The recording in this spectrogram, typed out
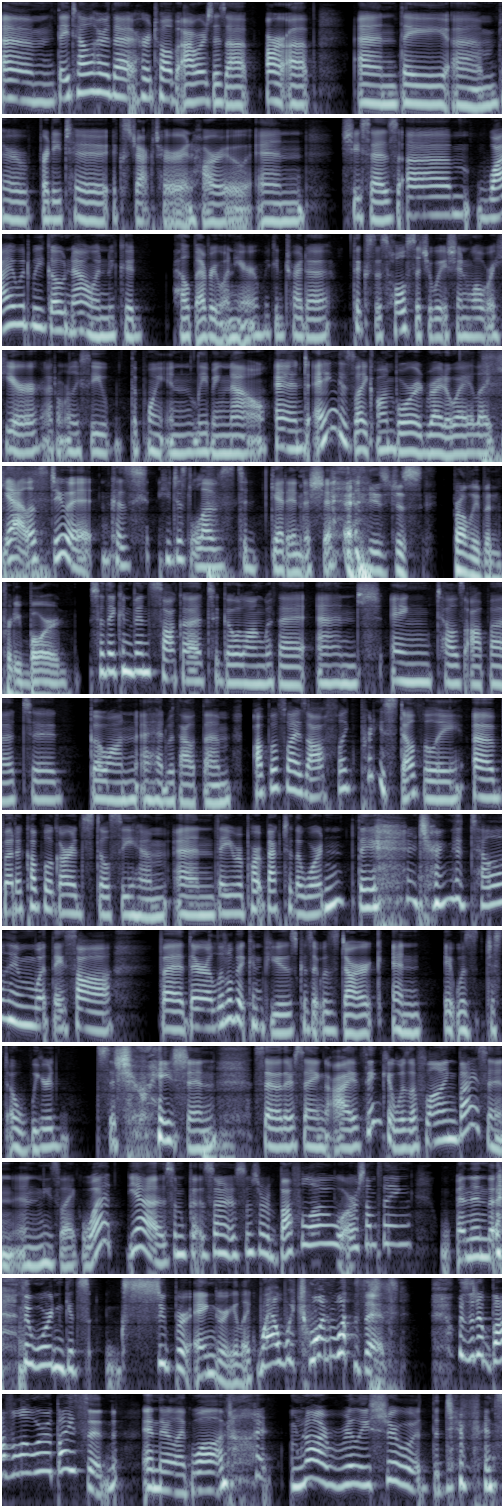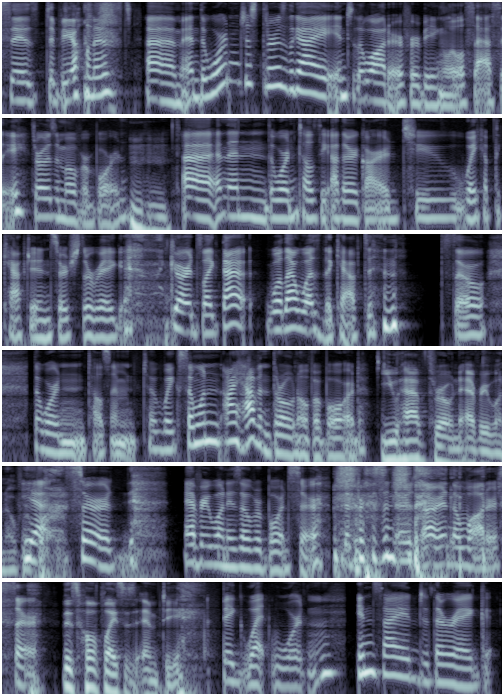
Um, they tell her that her twelve hours is up, are up, and they um they're ready to extract her and Haru. And she says, um, "Why would we go now when we could help everyone here? We could try to." Fix this whole situation while we're here. I don't really see the point in leaving now. And Aang is like on board right away, like, yeah, let's do it. Cause he just loves to get into shit. and he's just probably been pretty bored. So they convince Sokka to go along with it, and Aang tells Appa to go on ahead without them. Appa flies off like pretty stealthily, uh, but a couple of guards still see him and they report back to the warden. They're trying to tell him what they saw, but they're a little bit confused because it was dark and it was just a weird situation. So they're saying, "I think it was a flying bison," and he's like, "What? Yeah, some some, some sort of buffalo or something." And then the, the warden gets super angry, like, "Well, which one was it? Was it a buffalo or a bison?" And they're like, "Well, I'm not." I'm not really sure what the difference is, to be honest. Um, and the warden just throws the guy into the water for being a little sassy, throws him overboard. hmm Uh, and then the warden tells the other guard to wake up the captain and search the rig. And the guard's like, "That well, that was the captain." so the warden tells him to wake someone I haven't thrown overboard. You have thrown everyone overboard. Yeah, sir. Everyone is overboard, sir. The prisoners are in the water, sir. This whole place is empty. Big wet warden. Inside the rig,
